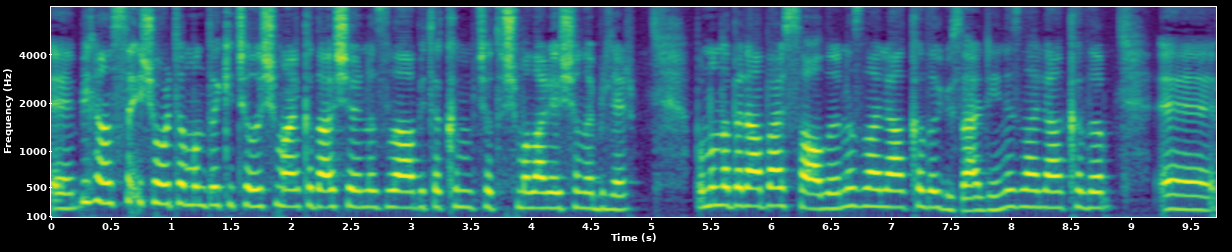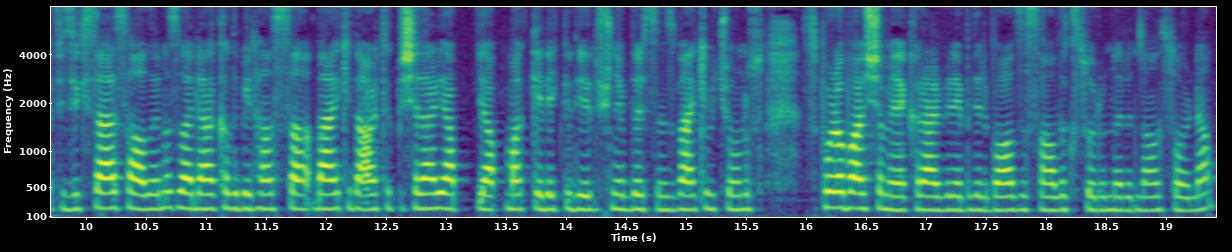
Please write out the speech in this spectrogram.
E, bilhassa iş ortamındaki çalışma arkadaşlarınızla bir takım çatışmalar yaşanabilir. Bununla beraber sağlığınızla alakalı, güzelliğinizle alakalı, e, fiziksel sağlığınızla alakalı bilhassa belki de artık bir şeyler yap, yapmak gerekli diye düşünebilirsiniz. Belki birçoğunuz spora başlamaya karar verebilir bazı sağlık sorunlarından sonra.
